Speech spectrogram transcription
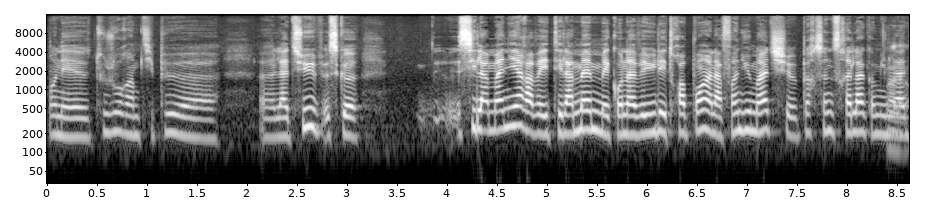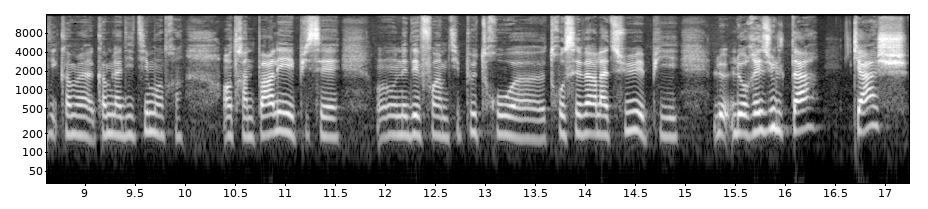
On est toujours un petit peu euh, euh, là-dessus. Parce que si la manière avait été la même, mais qu'on avait eu les trois points à la fin du match, euh, personne ne serait là, comme il l'a dit, comme, comme l'a dit Tim, en train, en train de parler. Et puis c'est, on est des fois un petit peu trop, trop sévère là-dessus. Et puis le, le résultat cache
